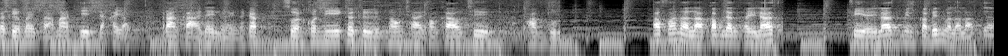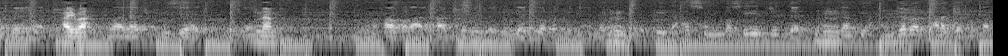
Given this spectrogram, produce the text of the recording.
ก็คือไม่สามารถที่จะขยับ ร่างกายได้เลยนะครับ ส่วนคนนี้ก็คือน้องชายของเขาชื่ออับดุล عفوا هلا قبل العلاج في علاج من قبل ولا لا؟ كان في علاج ايوه وعلاج في زيادة نعم المحافظة على حالة اليد والرجل يعني. لكن في تحسن بسيط جدا مم. كان في مجرد حركة فقط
